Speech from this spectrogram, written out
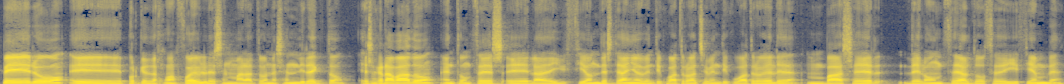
pero eh, porque el de Juan Febles el maratón es en directo, es grabado, entonces eh, la edición de este año de 24H24L va a ser del 11 al 12 de diciembre.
